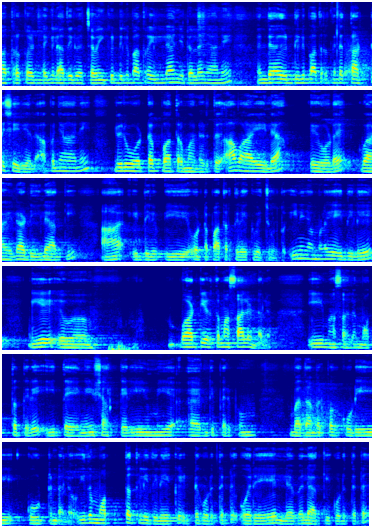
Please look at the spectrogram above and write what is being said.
പാത്രമൊക്കെ ഉണ്ടെങ്കിൽ അതിൽ വെച്ചാൽ എനിക്ക് ഇഡ്ഡലി പാത്രം ഇല്ലാഞ്ഞിട്ടല്ല ഞാൻ എന്റെ ഇഡ്ഡലി പാത്രത്തിന്റെ തട്ട് ശരിയല്ല. അപ്പോൾ ഞാൻ ഒരു ഓട്ട പാത്രമാണ് എടുത്ത് ആ വാഴയില യോടെ വായിൽ അടിയിലാക്കി ആ ഇഡ്ഡലി ഈ ഒട്ടപാത്രത്തിലേക്ക് വെച്ച് കൊടുത്തു. ഇനി നമ്മൾ ഇതിൽ ഈ വാട്ടിയെടുത്ത മസാല ഉണ്ടല്ലോ. ഈ മസാല മൊത്തത്തിൽ ഈ തേങ്ങയും ശർക്കരയും ഈ അണ്ടിപ്പരിപ്പും ബദാം പരിപ്പൊക്കെ കൂടി കൂട്ടുണ്ടല്ലോ. ഇത് മൊത്തത്തിൽ ഇതിലേക്ക് ഇട്ട് കൊടുത്തിട്ട് ഒരേ ലെവലാക്കി കൊടുത്തിട്ട്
